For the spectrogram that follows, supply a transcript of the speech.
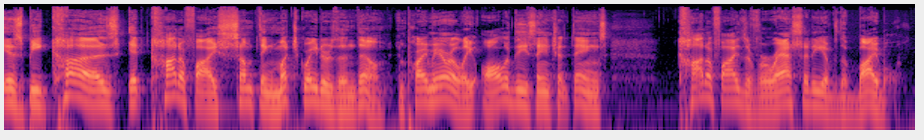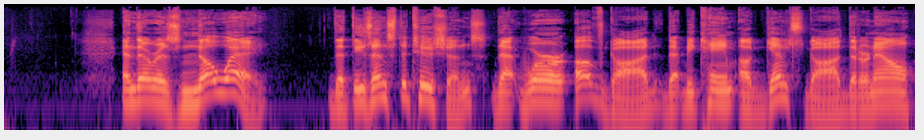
is because it codifies something much greater than them. And primarily, all of these ancient things codify the veracity of the Bible. And there is no way that these institutions that were of God, that became against God, that are now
